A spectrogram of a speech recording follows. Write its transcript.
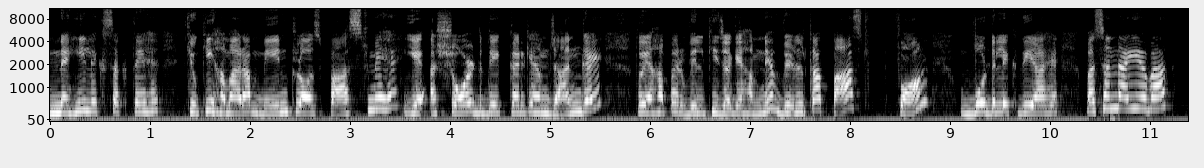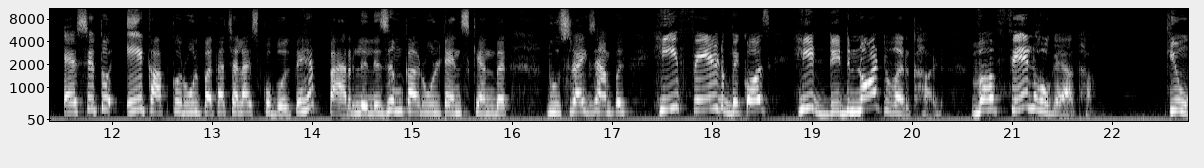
नहीं लिख सकते हैं, क्योंकि हमारा मेन क्लॉज पास्ट में है, ये अशोर्ड देख करके हम जान गए तो यहाँ पर विल की जगह हमने विल का पास्ट फॉर्म वुड लिख दिया है। पसंद आई ये बात? ऐसे तो एक आपको रूल पता चला, इसको बोलते हैं पैरलिज्म का रूल टेंस के अंदर। दूसरा example he failed because he did not work hard वह फेल हो गया था। क्यों?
